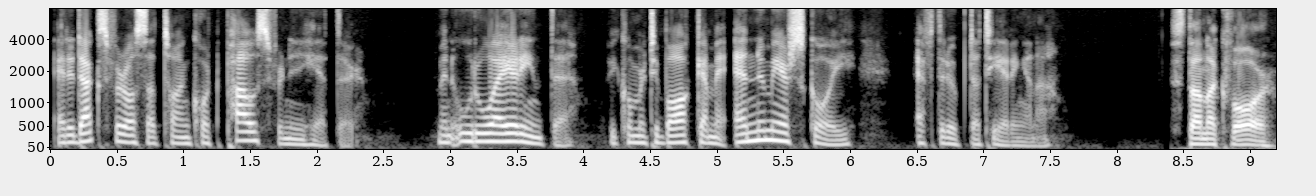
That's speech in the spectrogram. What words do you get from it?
är det dags för oss att ta en kort paus för nyheter. Men oroa er inte. Vi kommer tillbaka med ännu mer skoj efter uppdateringarna. Stanna kvar.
